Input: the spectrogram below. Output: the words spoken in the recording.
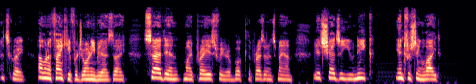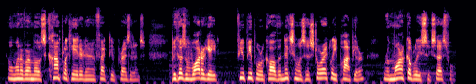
That's great. I want to thank you for joining me. As I said in my praise for your book, The President's Man, it sheds a unique, interesting light on one of our most complicated and effective presidents. Because of Watergate, few people recall that Nixon was historically popular, remarkably successful,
